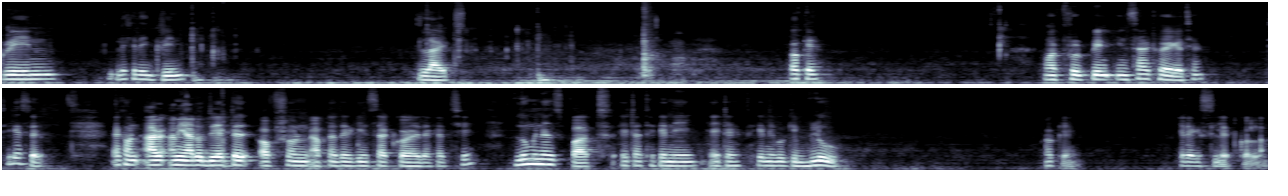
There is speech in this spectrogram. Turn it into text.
গ্রিন লিখে দিই গ্রিন লাইট ওকে আমার ফ্রুট প্রিন্ট ইনসার্ট হয়ে গেছে, ঠিক আছে? এখন আর আমি আরও দু একটা অপশন আপনাদেরকে ইনসার্ট করায় দেখাচ্ছি। লুমিনেন্স পাথ এটা থেকে নেই, এটা থেকে নেব কি ব্লু ওকে এটাকে সিলেক্ট করলাম।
